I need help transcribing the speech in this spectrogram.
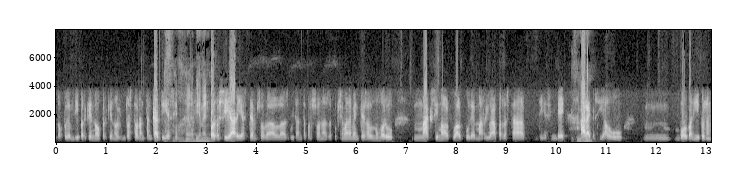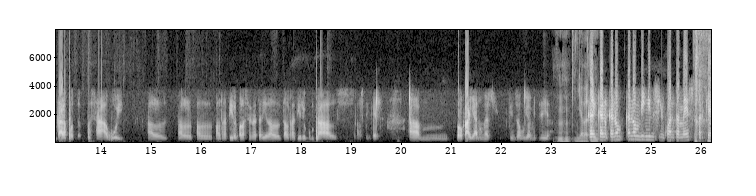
no podem dir perquè no, perquè no és un restaurant tancat, diguéssim. Oh, òbviament. Però sí, ara ja estem sobre les 80 persones, aproximadament, que és el número màxim al qual podem arribar per estar diguéssim, bé. Mm. Ara que si algú mm, vol venir, doncs encara pot passar avui pel retiro, per la secretaria del, del retiro i comprar els, els tiquets. Um, però clar, ja només fins avui al migdia. Mm -hmm. ja que, que, que, no, que no en vinguin 50 més perquè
